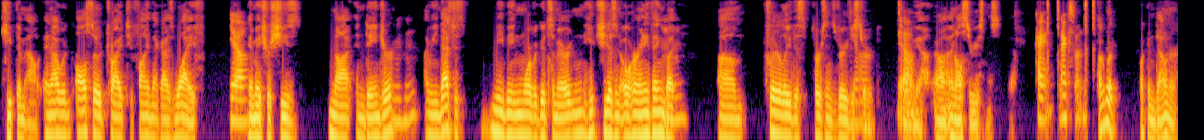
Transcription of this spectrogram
keep them out. And I would also try to find that guy's wife Yeah. and make sure she's not in danger. Mm-hmm. I mean, that's just me being more of a good Samaritan. He, she doesn't owe her anything, but Mhm. um, clearly this person's very disturbed. yeah. So yeah, uh, in all seriousness, yeah. Okay, next one. talk about fucking downer.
